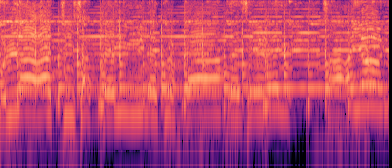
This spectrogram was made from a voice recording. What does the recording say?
பொள்ளாச்சி சந்தையில கொண்டாந்த சிலை சாயம்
